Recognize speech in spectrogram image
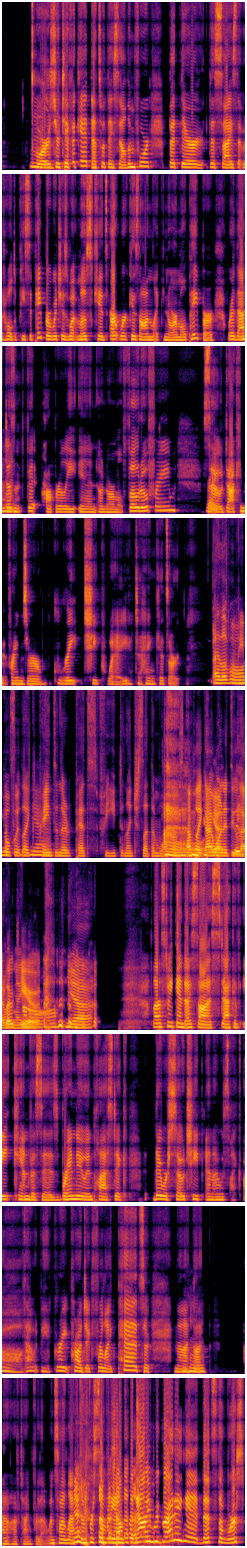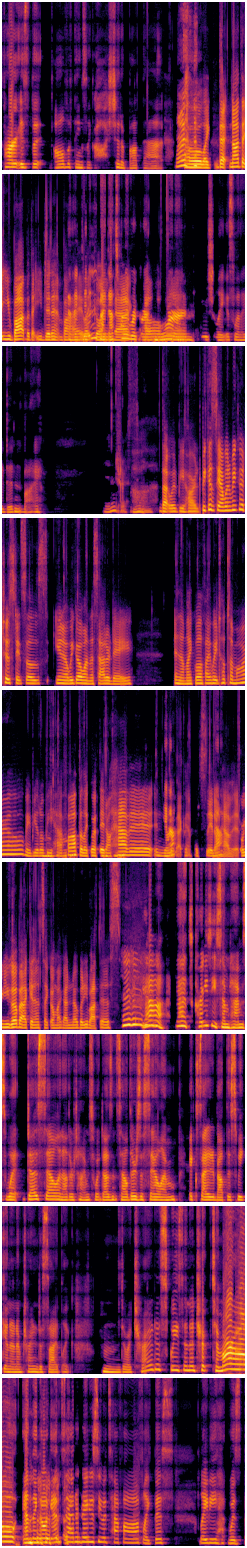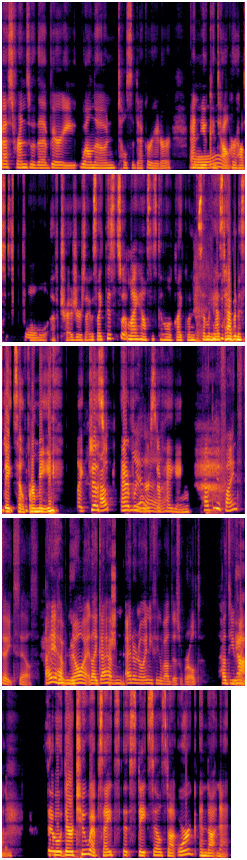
or a Mm. certificate. That's what they sell them for. But they're the size that would hold a piece of paper, which is what most kids' artwork is on, like normal paper, where that Mhm. doesn't fit properly in a normal photo frame. So Right. document frames are a great cheap way to hang kids' art. I love when Oh, people put like yeah. paint in their pets' feet and like just let them walk on stuff. Like Oh, I yes, want to do that so with my cute. Yeah. Last weekend, I saw a stack of eight canvases, brand new in plastic. They were so cheap, and I was like, "Oh, that would be a great project for like pets." Or, and then I thought, Mhm. I don't have time for that one, so I left them for somebody else. But now I'm regretting it. That's the worst part. Is the all the things like, "Oh, I should have bought that." Oh, like that not that you bought, but that you didn't That I buy, didn't buy. going That's what I regret Oh, more. man. Usually, is what I didn't buy. Oh, Interesting. that would be hard because, yeah, when we go to estate sales, you know, we go on the Saturday, and I'm like, "Well, if I wait till tomorrow, maybe it'll be half Mhm, off," but, like, what if they don't mhm. have it? And you go back and they don't have it, or you go back and it's like, "Oh my god, nobody bought this." Yeah, yeah, it's crazy sometimes what does sell and other times what doesn't sell. There's a sale I'm excited about this weekend, and I'm trying to decide, like, "Hmm, do I try to squeeze in a trip tomorrow and then go again Saturday to see what's half off?" Like, this lady was best friends with a very well-known Tulsa decorator, and you can tell her Oh. house is full of treasures. I was like, "This is what my house is gonna look like when somebody has to have an estate sale for me." Like, just How everywhere, stuff hanging. How do you find estate sales? I have good no like, I have question. I don't know anything about this world. How do you Yeah. find them? So, there are 2 websites, estatesales.org and .net.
